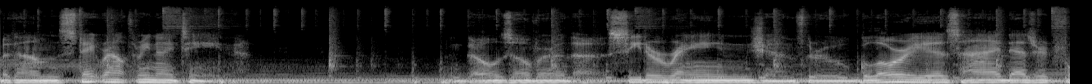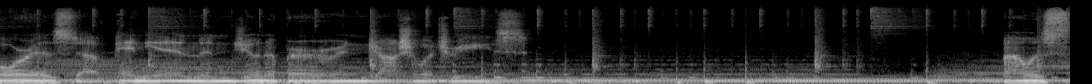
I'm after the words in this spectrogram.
becomes State Route 319. Goes over the Cedar Range and through glorious high desert forest of pinyon and juniper and Joshua trees. I was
